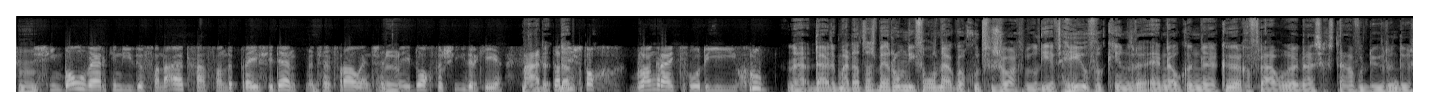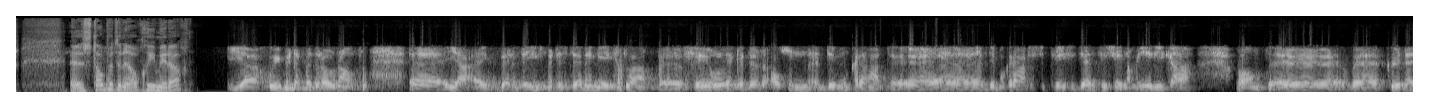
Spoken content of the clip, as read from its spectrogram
Mhm. De symboolwerking die ervan uitgaat van de president met zijn vrouw en zijn ja. twee dochters iedere keer. Maar dat, dat is toch belangrijk voor die groep. Nou, duidelijk, maar dat was bij Romney volgens mij ook wel goed verzorgd. Ik bedoel, die heeft heel veel kinderen en ook een uh, keurige vrouw naast zich staan voortdurend. Dus. Stam.nl, goedemiddag. Ja, goedemiddag met Ronald. Uh, ja, ik ben het eens met de stelling. Ik slaap uh, veel lekkerder als een democraat, uh, democratische president is in Amerika. Want we kunnen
